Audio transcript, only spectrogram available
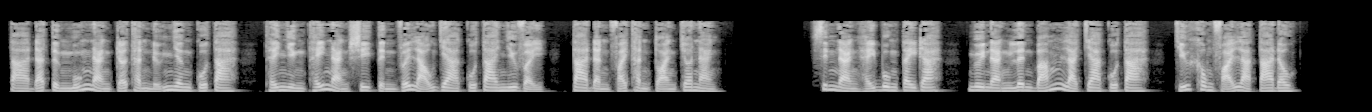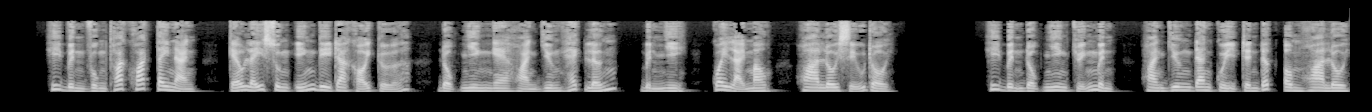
Ta đã từng muốn nàng trở thành nữ nhân của ta, thế nhưng thấy nàng si tình với lão gia của ta như vậy, ta đành phải thành toàn cho nàng. Xin nàng hãy buông tay ra, người nàng lên bám là cha của ta, chứ không phải là ta đâu. Hi Bình vùng thoát khoát tay nàng, kéo lấy Xuân Yến đi ra khỏi cửa, đột nhiên nghe Hoàng Dương hét lớn, Bình Nhi, quay lại mau, Hoa Lôi xỉu rồi. Hi Bình đột nhiên chuyển mình, Hoàng Dương đang quỳ trên đất ôm Hoa Lôi,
